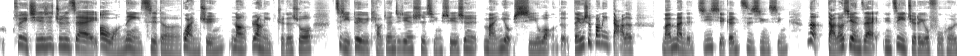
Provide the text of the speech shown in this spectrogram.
路。所以其实是就是在澳网那一次的冠军，让让你觉得说自己对于挑战这件事情其实是蛮有希望的，等于是帮你打了。满满的鸡血跟自信心。那打到现在，你自己觉得有符合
